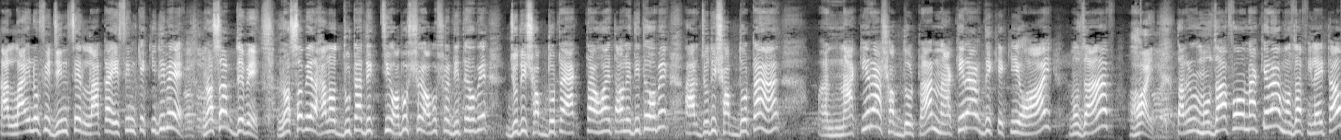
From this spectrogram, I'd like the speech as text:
আর লাইনফি জিন্সের লাটা এসিমকে কি দিবে? নসব। দেবে। নসবের হালত দুটা দেখছি অবশ্যই অবশ্যই দিতে হবে। যদি শব্দটা একটা হয় তাহলে দিতে হবে। আর যদি শব্দটা নাকেরা শব্দটা নাকেরার দিকে কি হয়? মোজাফ হয়। তার মানে মোজাফও নাকেরা মোজাফ ইলাইটাও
